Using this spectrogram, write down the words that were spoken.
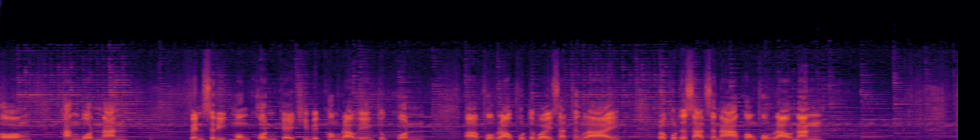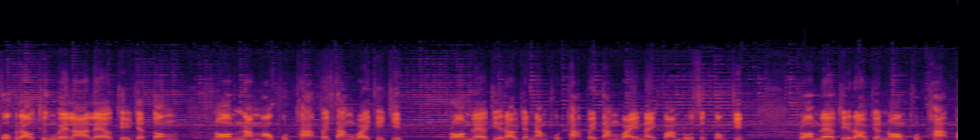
ทองข้างบนนั้น เป็นสิริมงคลแก่ชีวิตของเราเองทุกคน พวกเราพุทธบริษัททั้งหลาย พระพุทธศาสนาของพวกเรานั้น พวกเราถึงเวลาแล้วที่จะต้องน้อมนำเอาพุทธะไปตั้งไว้ที่จิต พร้อมแล้วที่เราจะนำพุทธะไปตั้งไว้ในความรู้สึกของจิต พร้อมแล้วที่เราจะน้อมพุทธะไป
